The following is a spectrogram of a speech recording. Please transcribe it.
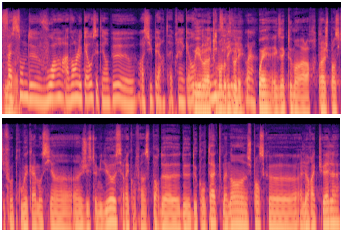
façon de voir? Avant, le chaos, c'était un peu, euh, oh super, t'avais pris un chaos. Oui, voilà, tout le monde rigolait. Voilà. Ouais, exactement. Alors, voilà, je pense qu'il faut trouver quand même aussi un, un juste milieu. C'est vrai qu'on fait un sport de, de, de contact. Maintenant, je pense que à l'heure actuelle,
